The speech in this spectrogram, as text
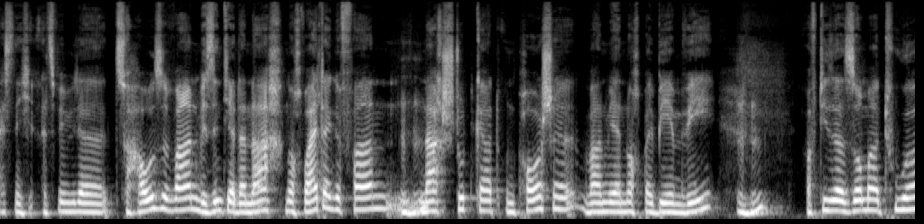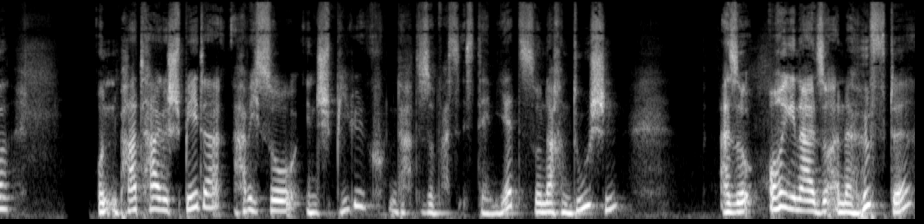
Weiß nicht, als wir wieder zu Hause waren, wir sind ja danach noch weitergefahren, nach Stuttgart und Porsche waren wir ja noch bei BMW auf dieser Sommertour. Und ein paar Tage später habe ich so in den Spiegel geguckt und dachte so, was ist denn jetzt? So nach dem Duschen. Also original so an der Hüfte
